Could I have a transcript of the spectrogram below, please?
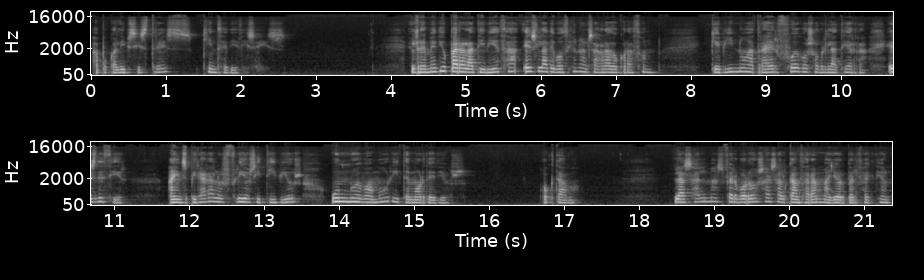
Apocalipsis 3, 15, 16. El remedio para la tibieza es la devoción al Sagrado Corazón, que vino a traer fuego sobre la tierra, es decir, a inspirar a los fríos y tibios un nuevo amor y temor de Dios. Octavo. Las almas fervorosas alcanzarán mayor perfección.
